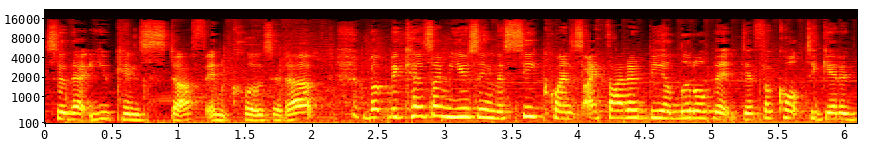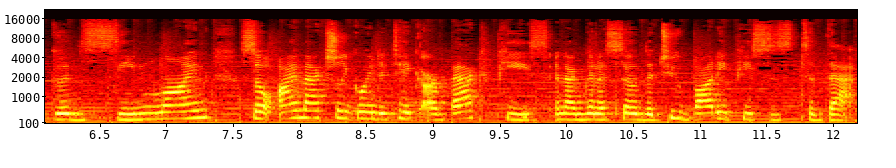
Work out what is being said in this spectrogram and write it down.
so that you can stuff and close it up. But because I'm using the sequence, I thought it'd be a little bit difficult to get a good seam line. So I'm actually going to take our back piece and I'm gonna sew the two body pieces to that.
